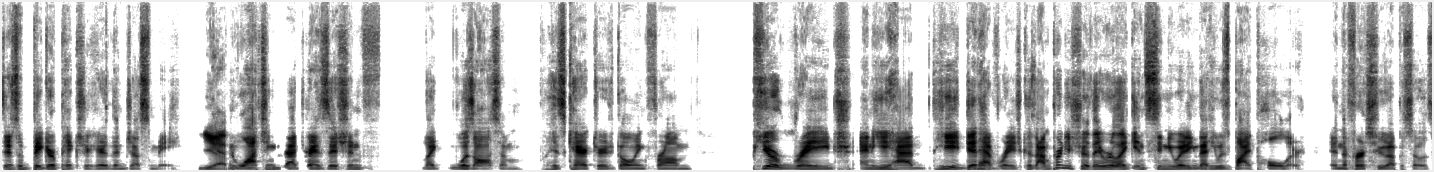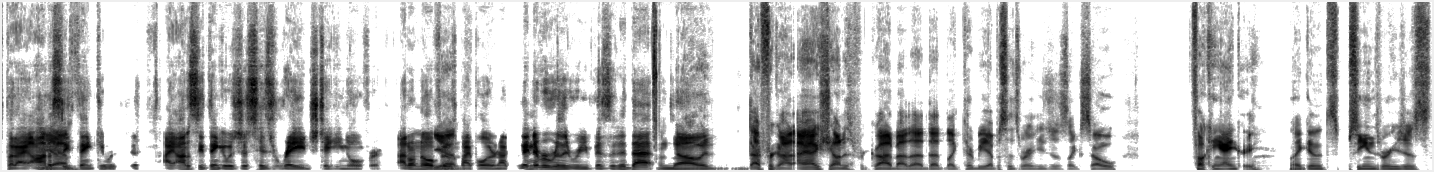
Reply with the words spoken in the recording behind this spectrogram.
there's a bigger picture here than just me Yeah, and watching that transition like was awesome his character is going from pure rage and he had he did have rage because i'm pretty sure they were like insinuating that he was bipolar in the first few episodes but i honestly Yeah. think it was just, i honestly think it was just his rage taking over i don't know if it was bipolar or not they never really revisited that no, it, I forgot. I actually honestly forgot about that. That like there'd be episodes where he's just like so fucking angry. Like in it's scenes where he's just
